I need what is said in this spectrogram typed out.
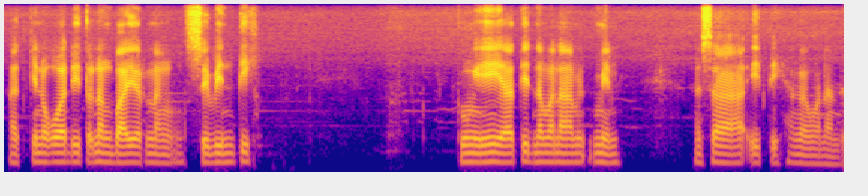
At kinukuha dito ng buyer ng 70. Kung iatid naman namin nasa 80 hanggang 100.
